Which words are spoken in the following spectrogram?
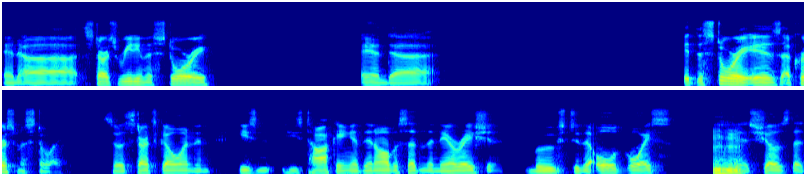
and uh, starts reading the story. And uh, it the story is a Christmas story, so it starts going, and he's he's talking, and then all of a sudden the narration moves to the old voice, hmm and it shows that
